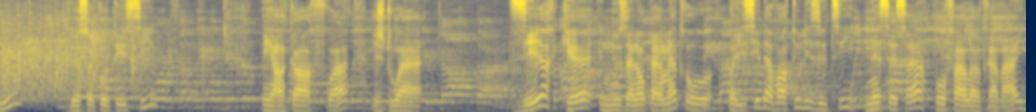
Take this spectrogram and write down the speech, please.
nous de ce côté-ci. Et encore fois, je dois dire que nous allons permettre aux policiers d'avoir tous les outils nécessaires pour faire leur travail,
